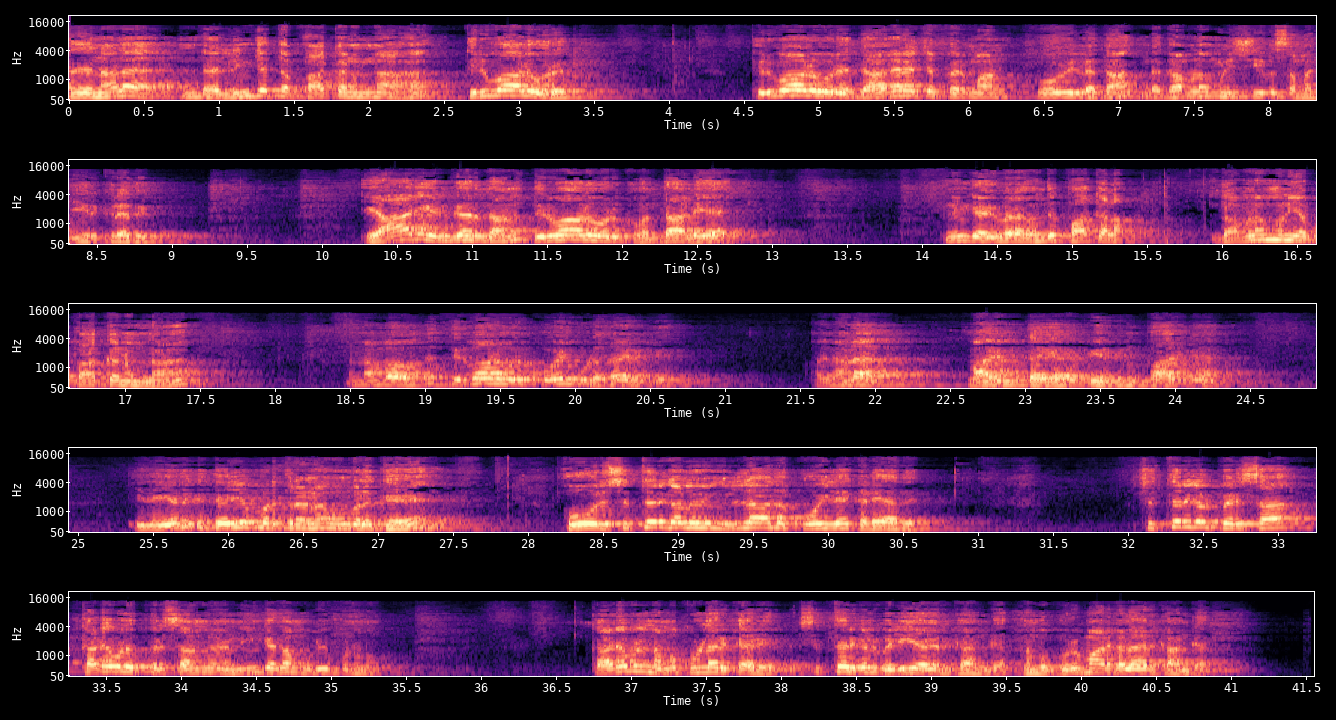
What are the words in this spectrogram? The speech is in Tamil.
அதனால இந்த லிங்கத்தை பார்க்கணும்னா திருவாரூர் திருவாரூர் தியாகராஜ பெருமான் கோவில்ல தான் இந்த கமலமுனி சீவ சமாதி இருக்கிறது. யார் எங்க இருந்தாலும் திருவாரூருக்கு வந்தாலே நீங்க இவரை வந்து பார்க்கலாம். கமலமுனியை பார்க்கணும்னா நம்ம வந்து திருவாரூர் கோயிலுக்குள்ள தான் இருக்கு. அதனால மாரிமுத்தாயா எப்படி இருக்குன்னு பாருங்க. இதை எதுக்கு தெரியப்படுத்துறேன்னா உங்களுக்கு ஒவ்வொரு சித்தர்களும் இல்லாத கோயிலே கிடையாது. சித்தர்கள் பெருசா கடவுளை பெருசான்னு நீங்க தான் முடிவு பண்ணணும். கடவுள் நமக்குள்ள இருக்காரு. சித்தர்கள் வெளியே இருக்காங்க. நம்ம குருமார்களா இருக்காங்க.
